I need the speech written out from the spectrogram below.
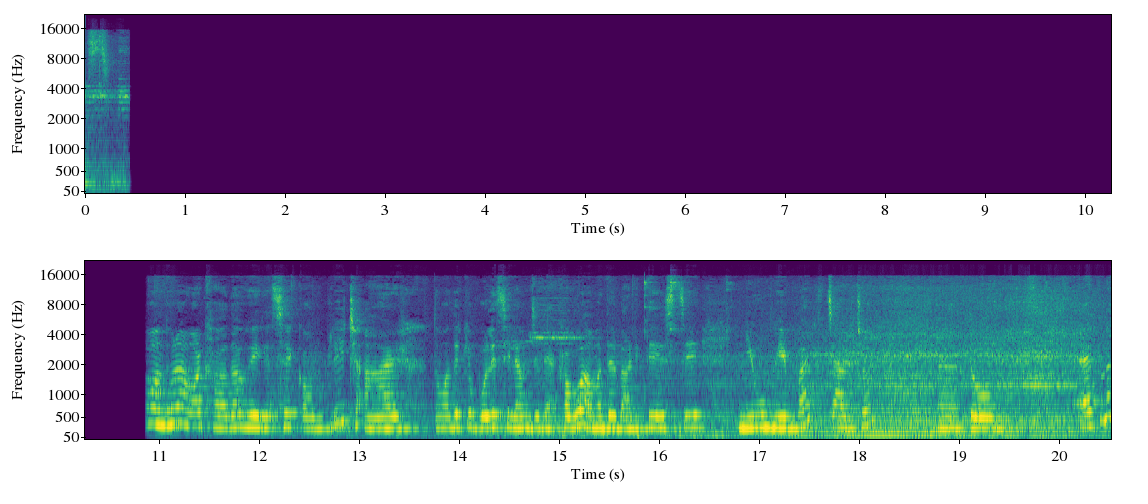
আসছি। বন্ধুরা, আমার খাওয়া দাওয়া হয়ে গেছে কমপ্লিট আর তোমাদেরকে বলেছিলাম যে দেখাবো, আমাদের বাড়িতে এসছে নিউ মেম্বার চারজন। তো এক না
